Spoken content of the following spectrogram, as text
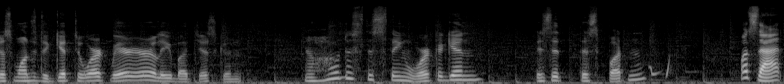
Just wanted to get to work very early, but just couldn't. Now how does this thing work again? Is it this button? What's that?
